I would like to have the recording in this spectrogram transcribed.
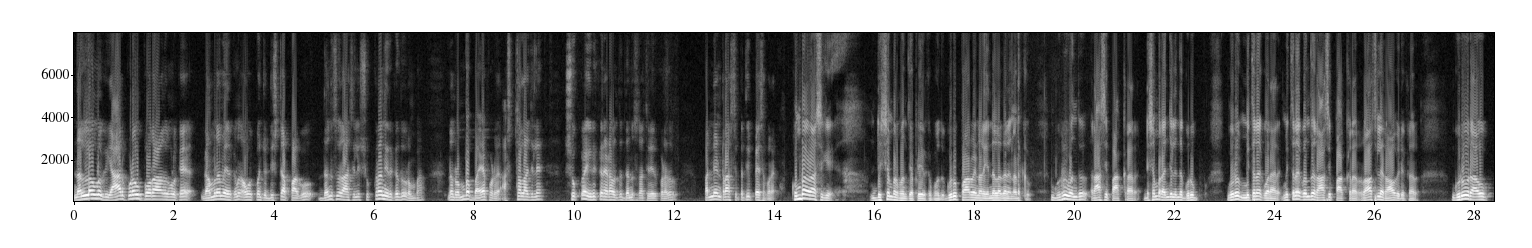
நல்லவங்களுக்கு யார் கூடவும் போகாதவங்களுக்கு கவனமாக இருக்கணும். அவங்களுக்கு கொஞ்சம் டிஸ்டர்ப் ஆகும். தனுசு ராசியில் சுக்ரன் இருக்கிறது ரொம்ப நான் ரொம்ப பயப்படுவேன். அஸ்ட்ராலஜியில் சுக்ரன் இருக்கிற இடம் வந்து தனுசு ராசியில் இருக்கக்கூடாது. பன்னெண்டு ராசி பற்றி பேச போகிறேன் கும்ப ராசிக்கு டிசம்பர் மந்த் எப்படி இருக்க போகுது? குரு பார்வையினால் என்னெல்லாம் தானே நடக்கும்? குரு வந்து ராசி பார்க்குறாரு. டிசம்பர் அஞ்சுலேருந்து குரு குரு மித்தனுக்கு வராரு. மித்தனுக்கு வந்து ராசி பார்க்குறாரு. ராசியில் ராவ் இருக்கிறார். குரு ராவு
